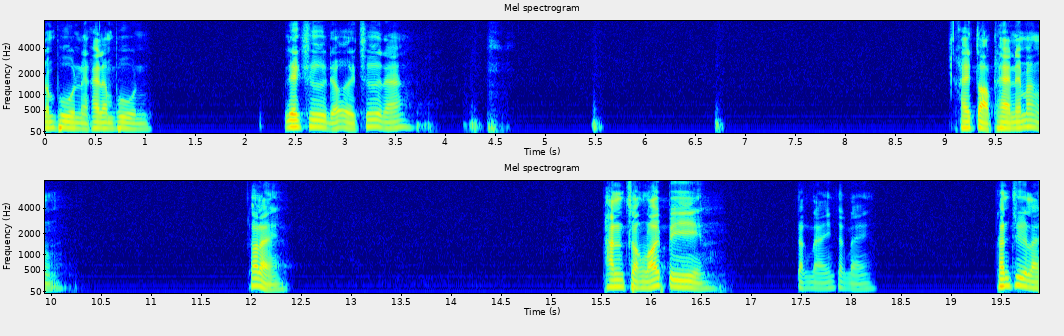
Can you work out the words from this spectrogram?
ลำพูนเนี่ยใครลำพูน เรียกชื่อ เดี๋ยวเอ่ยชื่อนะใครตอบแทนได้มั่ง เท่าไหร่ พันสองร้อยปี จากไหนจากไหน ท่านชื่ออะไร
